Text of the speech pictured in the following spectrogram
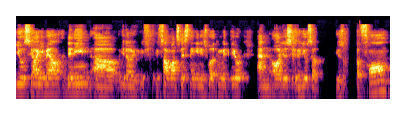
use your email, Deneen. Uh, you know, if if someone's listening and is working with you, and or just you know use a use a form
